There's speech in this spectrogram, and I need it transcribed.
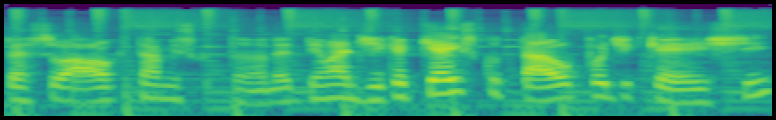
pessoal que tá me escutando, tem uma dica que é escutar o podcast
